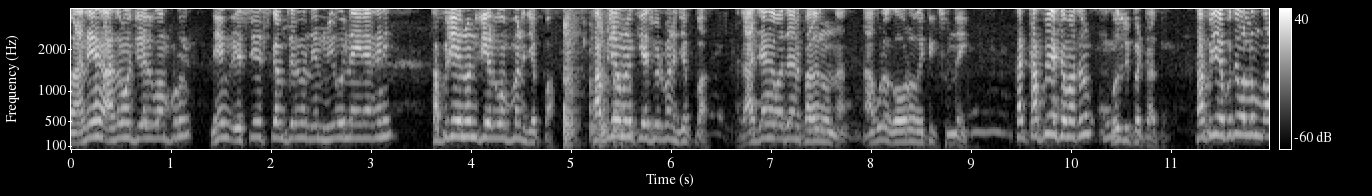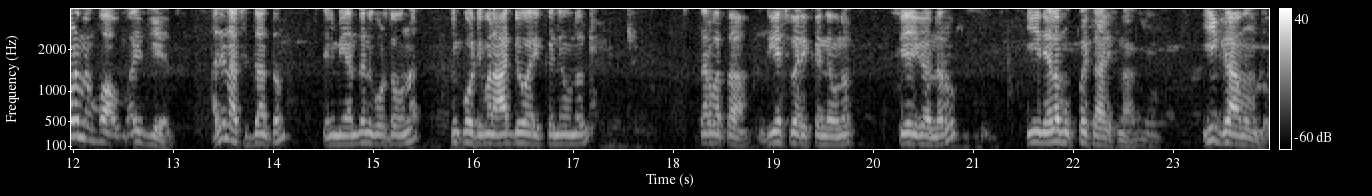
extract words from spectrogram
మరి అనేక అసలు జైలు పంపుడు. నేను ఎస్సీ ఎస్సీ కమిషన్ నేను మీ ఉన్న అయినా కానీ తప్పు చేయను జైలు పంపమని చెప్పా. తప్పు చేయమని కేసు పెట్టమని చెప్పా. రాజ్యాంగబద్ధమైన పదవులు ఉన్నా నాకు కూడా గౌరవ ఎథిక్స్ ఉన్నాయి. కానీ తప్పు చేస్తే మాత్రం వదిలిపెట్టాలి తప్పు చేయకపోతే వాళ్ళు వాళ్ళని బా- ఇది చేయాలి అది నా సిద్ధాంతం. నేను మీ అందరిని కొడుతూ ఉన్నా. ఇంకోటి మన ఆర్డీ వారు ఇక్కడనే ఉన్నారు. తర్వాత డిఎస్పీ వారు ఇక్కడనే ఉన్నారు. సిఐ గారు ఉన్నారు. ఈ నెల ముప్పై తారీఖు నాడు ఈ గ్రామంలో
